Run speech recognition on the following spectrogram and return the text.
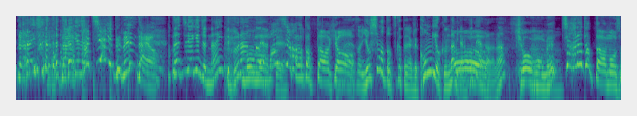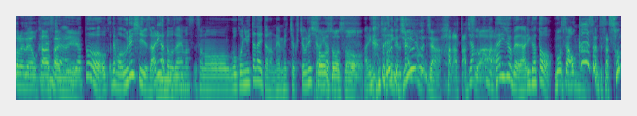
ち上げ立ち上げてねえんだよ。立ち上げじゃないってブランドやって。マジ腹立ったわ今日。吉本を作ったじゃなくてコンビを組んだみたいなことやからな。今日もうめっちゃ腹立ったわもうそれでお母さんに。ありがとう。でも嬉しいです。ありがとうございます、そのご購入いただいたのねめちゃくちゃ嬉しい。そうそうそう。ありがとう。やけど大丈夫分じゃん腹立つわ。まあまあ大丈夫やありがとう。もうさ、お母さんってさ、その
